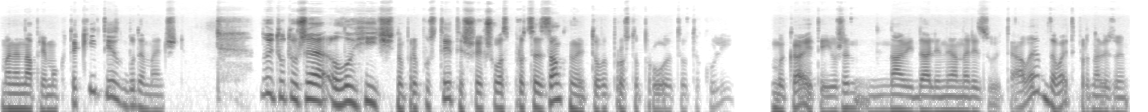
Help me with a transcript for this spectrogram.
мене напрямок такий, тиск буде менший. Ну і тут вже логічно припустити, що якщо у вас процес замкнений, то ви просто проводите таку лінію, вмикаєте і вже навіть далі не аналізуєте. Але давайте проаналізуємо.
